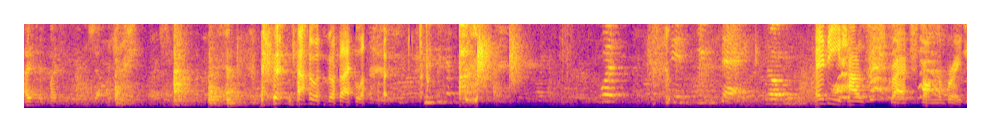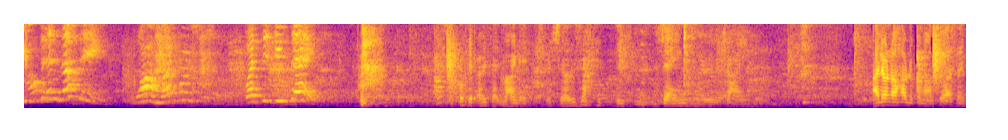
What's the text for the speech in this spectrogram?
I said my name is Michelle Zhang. that was what I look like. What did you say? Eddie has scratched on the brake. You said nothing. Wow, my voice. What did you say? Okay, I said my name is Michelle Zhang. Or Zhang. I don't know how to pronounce your last name.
